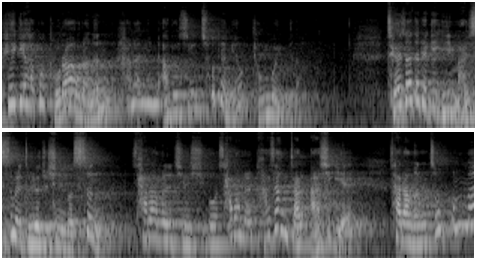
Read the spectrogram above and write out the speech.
회개하고 돌아오라는 하나님 아버지의 초대며 경고입니다. 제자들에게 이 말씀을 들려주시는 것은 사람을 지으시고 사람을 가장 잘 아시기에 사람은 조금만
